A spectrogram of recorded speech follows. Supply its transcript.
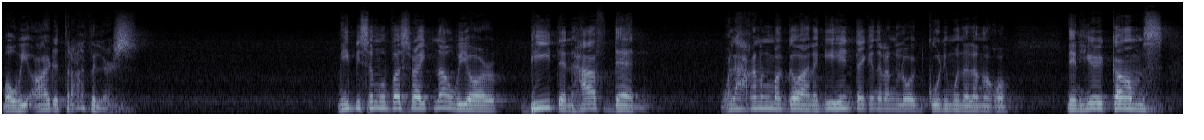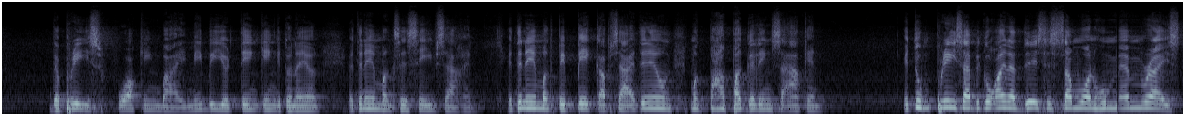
But we are the travelers. Maybe some of us right now, we are beat and half dead. Wala ka nang magawa. Naghihintay ka na lang, Lord, kunin mo na lang ako. Then here comes the priest walking by. Maybe you're thinking, ito na yun. Ito na yung magsasave sa akin. Ito na yung magpipick up sa akin. Ito na yung magpapagaling sa akin. Itong priest, sabi ko kanina, this is someone who memorized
